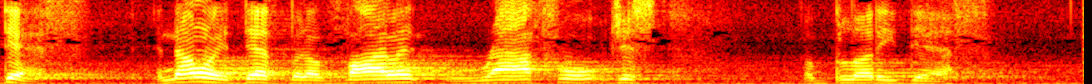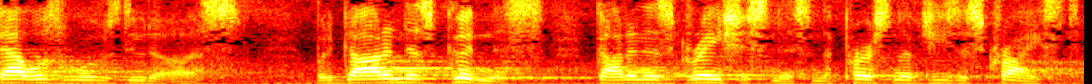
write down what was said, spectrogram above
death. And not only death, but a violent, wrathful, just a bloody death. That was what was due to us. But God, in His goodness, God, in His graciousness, in the person of Jesus Christ,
